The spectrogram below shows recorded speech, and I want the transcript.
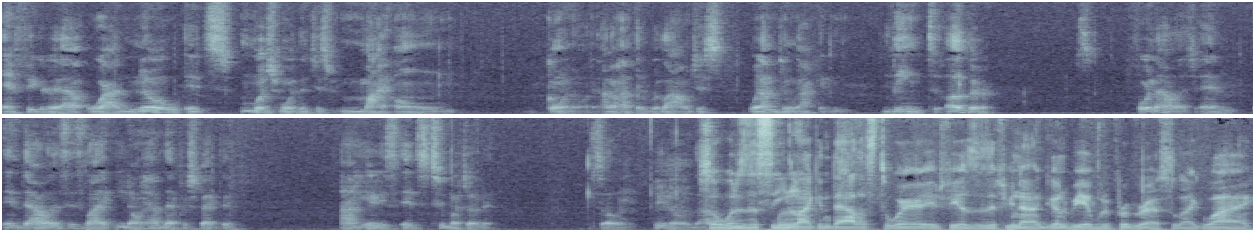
and figure it out where I know it's much more than just my own going on. I don't have to rely on just what I'm doing. I can lean to other for knowledge. And in Dallas, it's like you don't have that perspective. Out here, it's, it's too much of it. So, you know. So what is the scene like in Dallas to where it feels as if you're not gonna be able to progress? Like why?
